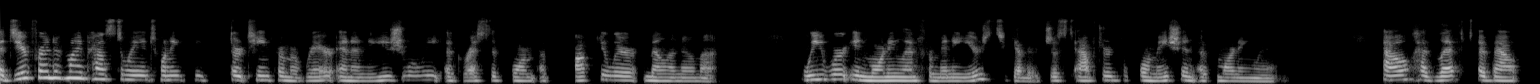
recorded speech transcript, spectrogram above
A dear friend of mine passed away in 2013 from a rare and unusually aggressive form of ocular melanoma. We were in Morningland for many years together, just after the formation of Morningland. Al had left about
